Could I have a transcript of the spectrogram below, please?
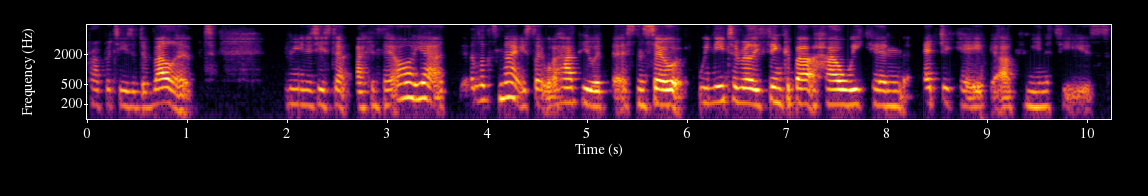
properties are developed, community step back and say, oh, yeah, it looks nice. Like, we're happy with this. And so we need to really think about how we can educate our communities.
